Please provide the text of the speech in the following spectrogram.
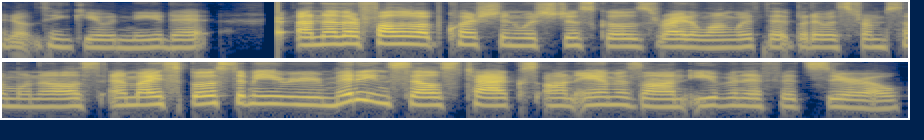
i don't think you would need it. Another follow-up question which just goes right along with it but it was from someone else am i supposed to be remitting sales tax on amazon even if it's zero?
